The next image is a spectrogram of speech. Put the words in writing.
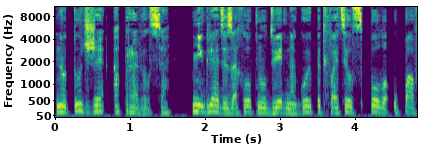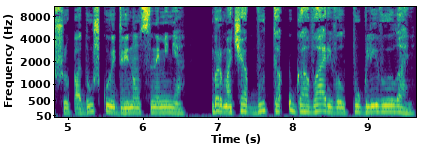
Но тут же оправился, не глядя захлопнул дверь ногой, подхватил с пола упавшую подушку и двинулся на меня, бормоча, будто уговаривал пугливую лань.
